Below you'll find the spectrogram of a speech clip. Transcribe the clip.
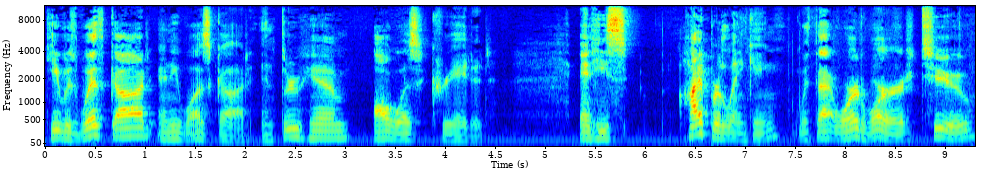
He was with God and he was God, and through him all was created. And he's hyperlinking with that word word to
